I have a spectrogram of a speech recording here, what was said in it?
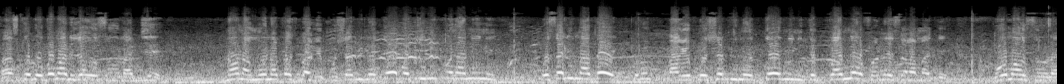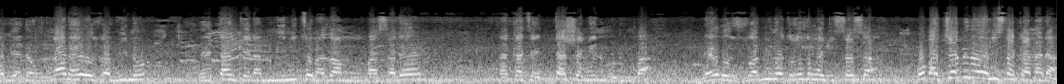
parce que bokoma deja kosolola bien non namona place bareproche bino te bokimi mpo na nini osali mabe bareproche bino te nini te première fois na esalama te boma osolola bien donc ngai naye ozwa bino etanke na minute oyo naza ambassadeur na kati ya etat schengen mobimba naye kozwa bino tozozonga kisasa mpo batya bino na liste ya canada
